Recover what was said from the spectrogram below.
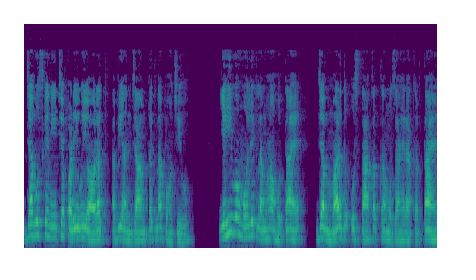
جب اس کے نیچے پڑی ہوئی عورت ابھی انجام تک نہ پہنچی ہو، یہی وہ مولک لمحہ ہوتا ہے جب مرد اس طاقت کا مظاہرہ کرتا ہے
